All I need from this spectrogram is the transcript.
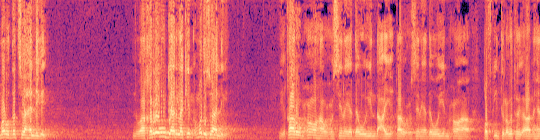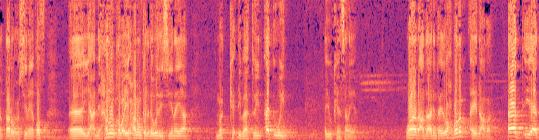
maruu dad soo halligay. Waa khibro uu gaaray laakiin ummaddu soo halligay qaar muxuu ahaa wuxuu siinaya daawooyin dhacay qaar wuxuu siinaya daawooyin muxuu ahaa qofki inta looga tala aan ahayn qaar wuxuu siinaya qof yani xanuun qaba ayuu xanuun kale dawadii siinaya marka dhibaatooyin aad u weyn ayuu keensanaya waana dhacdaa arrinta wax badan ayay dhacdaa. Aad iyo aad.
